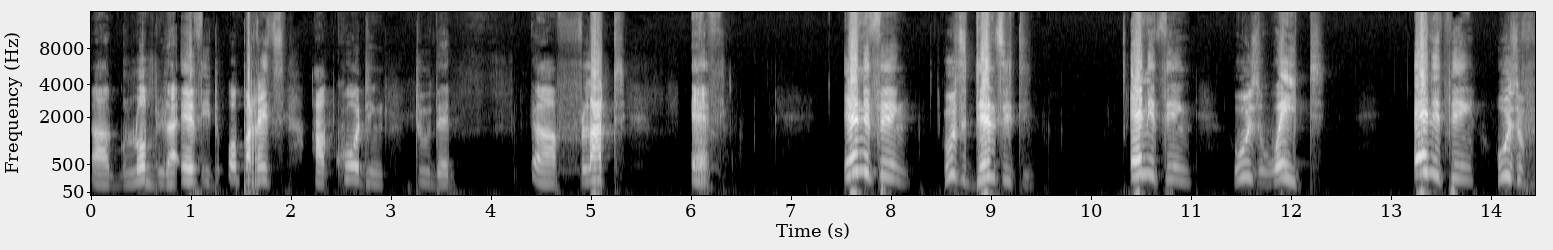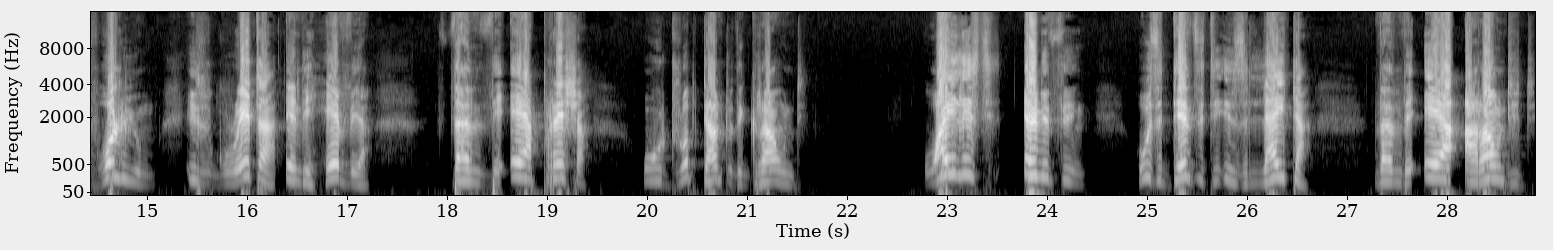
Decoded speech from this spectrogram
uh, globular earth, it operates according to the uh, flat earth. Anything whose density, anything whose weight, anything whose volume is greater and heavier than the air pressure will drop down to the ground. Whilst anything whose density is lighter than the air around it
